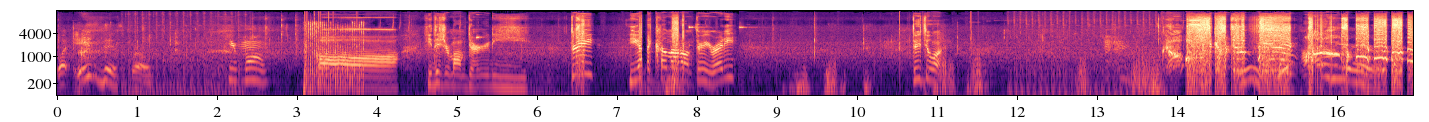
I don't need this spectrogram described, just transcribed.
What is this, bro? Your mom. Oh, he did your mom dirty. Three. You gotta come out on three. Ready? Three, two, one. Oh, I got the Dude, flip! get oh,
